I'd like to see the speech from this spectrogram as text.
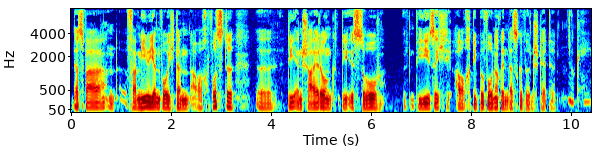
das waren Familien, wo ich dann auch wusste, äh, die Entscheidung, die ist so, wie sich auch die Bewohnerin das gewünscht hätte. Okay.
